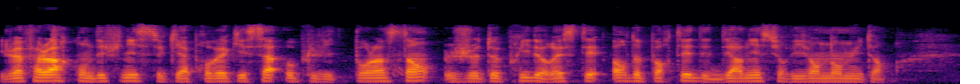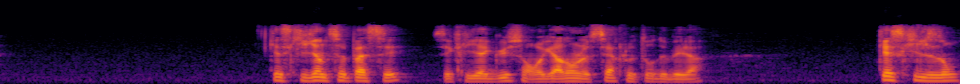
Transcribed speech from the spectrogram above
Il va falloir qu'on définisse ce qui a provoqué ça au plus vite. Pour l'instant, je te prie de rester hors de portée des derniers survivants non mutants. Qu'est-ce qui vient de se passer? s'écria Gus en regardant le cercle autour de Bella. Qu'est-ce qu'ils ont?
